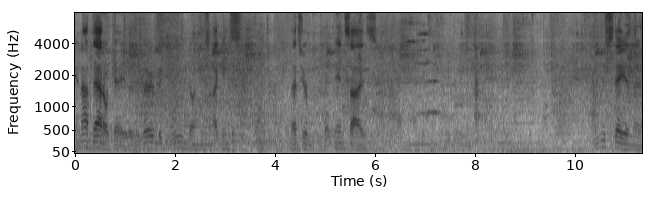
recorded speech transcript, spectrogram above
You're not that okay. There's a very big wound on you. I can See. That's your insides. You just stay in there.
